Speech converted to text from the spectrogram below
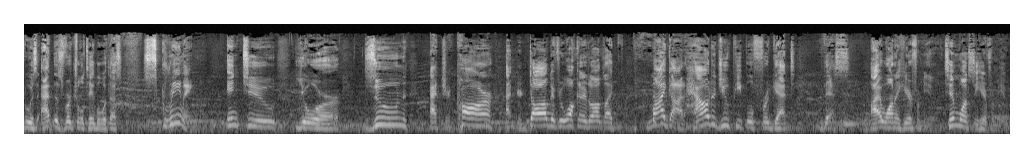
who is at this virtual table with us, screaming into your Zune, at your car, at your dog if you're walking a dog, like, my God, how did you people forget this? I want to hear from you. Tim wants to hear from you.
